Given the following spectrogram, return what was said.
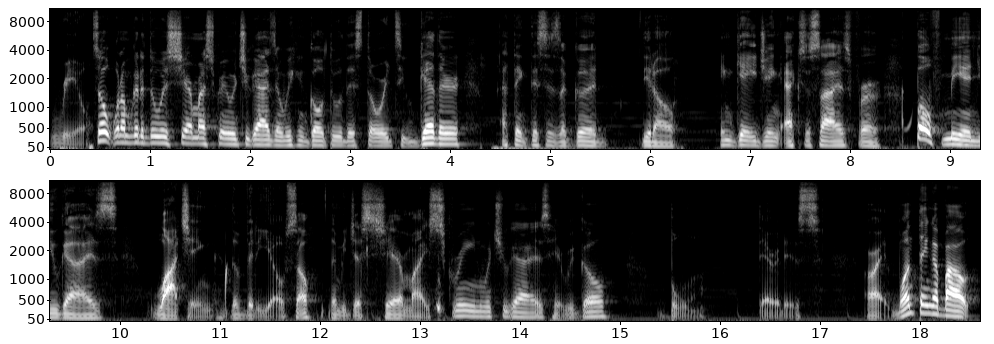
real. So what I'm going to do is share my screen with you guys and we can go through this story together. I think this is a good, you know, engaging exercise for both me and you guys watching the video. So let me just share my screen with you guys. Here we go. Boom. There it is. All right. One thing about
